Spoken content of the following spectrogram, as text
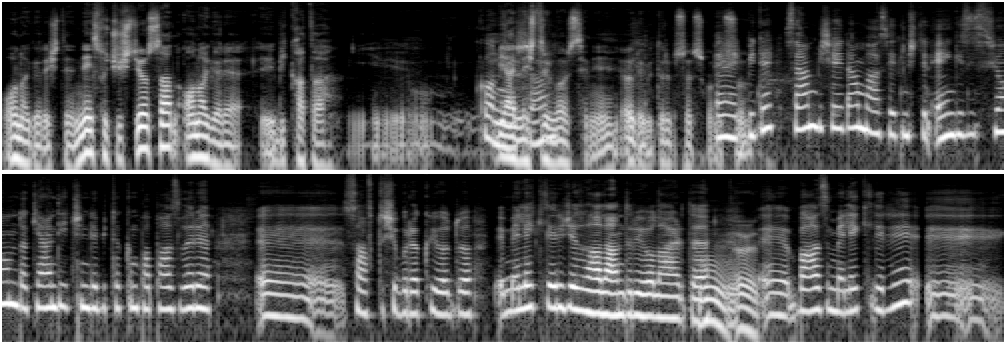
ona göre işte ne suç işliyorsan ona göre e, bir kata e, konusu. Yerleştiriyorlar seni. Öyle bir durum söz konusu. Evet bir de sen bir şeyden bahsetmiştin. Engizisyon da kendi içinde bir takım papazları e, saf dışı bırakıyordu. E, melekleri cezalandırıyorlardı. Hmm, evet. e, bazı melekleri e,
